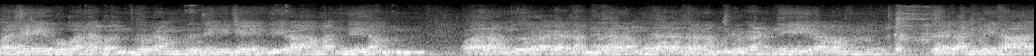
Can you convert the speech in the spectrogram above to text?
भजे भुवनबन्धुरम् हृदि निजेन्दिरामन्दिरम् परम दुरगकंधरम दरधरम त्रिकंठीरवम जगन्विधान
